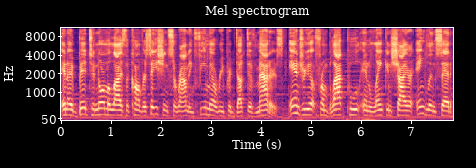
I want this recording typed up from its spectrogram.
in a bid to normalize the conversation surrounding female reproductive matters. Andrea from Blackpool in Lancashire, England said,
